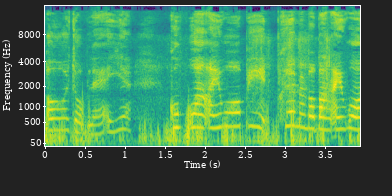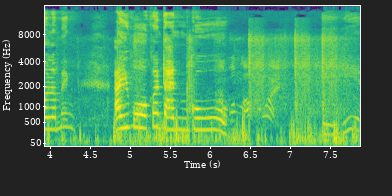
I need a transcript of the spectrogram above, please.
โอ้ยจบแล้วไอ้เหี้ยกูวางไอวอลผิด เพื่อนมันมาบังไอวอลแล้วแม่งไอวอลก็ดันกูด้วยไอ้เหี้ย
